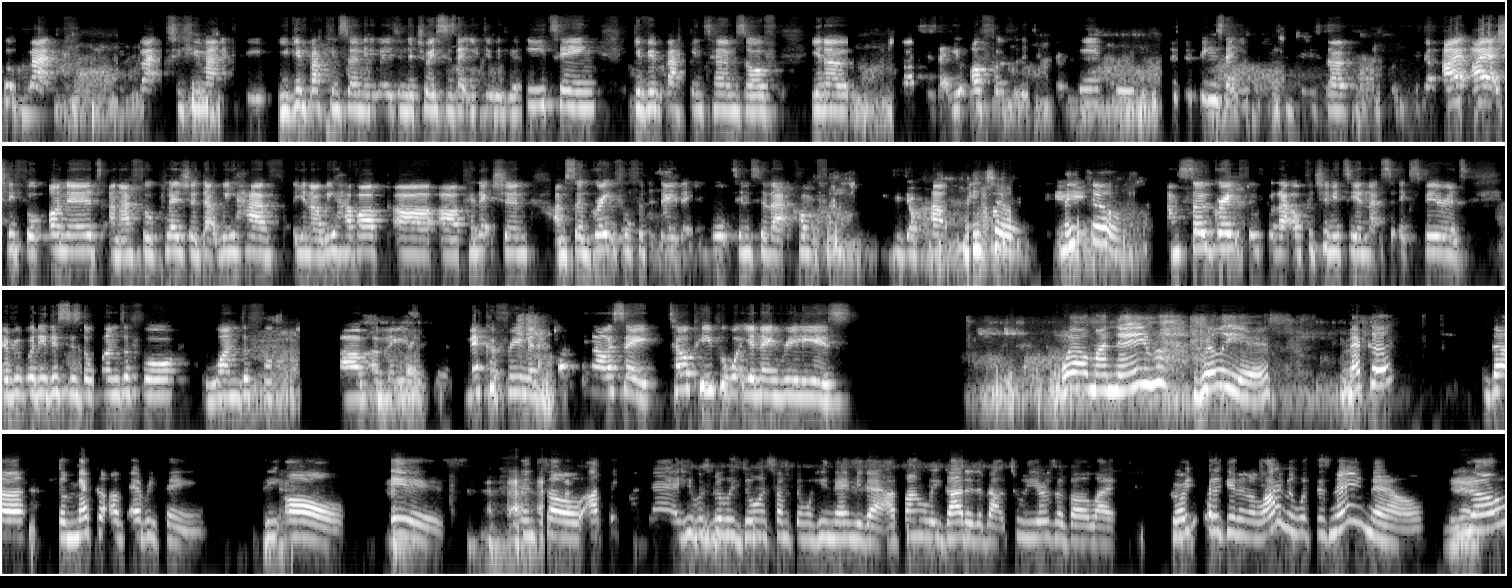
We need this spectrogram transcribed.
put back back to humanity. You give back in so many ways in the choices that you do with your eating, giving back in terms of, you know, that you offer for the different people, just the things that you want to do. So I, I actually feel honored and I feel pleasured that we have, you know, we have our, our, our connection. I'm so grateful for the day that you walked into that conference with your cup. Me too. Me too. I'm so grateful for that opportunity and that experience. Everybody, this is the wonderful, wonderful, um, amazing Mecca Freeman. One thing I would say, tell people what your name really is. Well, my name really is Mecca, the the Mecca of everything, the all is. And so I think my dad, he was really doing something when he named me that. I finally got it about two years ago. Like, girl, you better get in alignment with this name now. You know?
